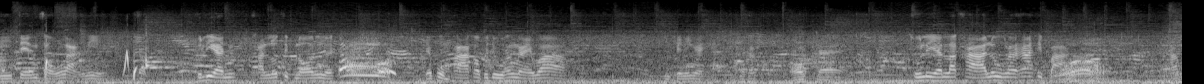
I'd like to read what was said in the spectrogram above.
มีเต็นท์สองหลังนี่กับทุเรียนคันรถสิบล้อนี่เลย เดี๋ยวผมพาเข้าไปดูข้างในว่ามันเป็นยังไงนะครับ Okay. ทุเรียนราคาลูกละ50บาทนะครับ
